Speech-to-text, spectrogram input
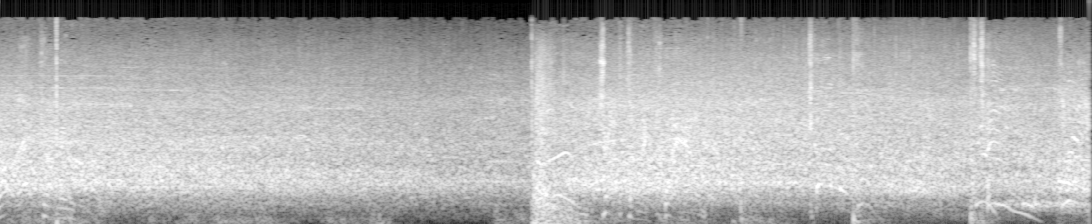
Saw that coming. Dropped on the ground. Cover. Two, three,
